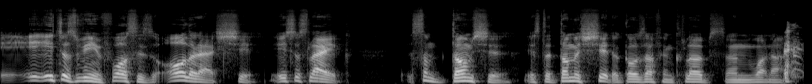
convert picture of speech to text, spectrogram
It, it just reinforces all of that shit. It's just like some dumb shit. It's the dumbest shit that goes off in clubs and whatnot.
